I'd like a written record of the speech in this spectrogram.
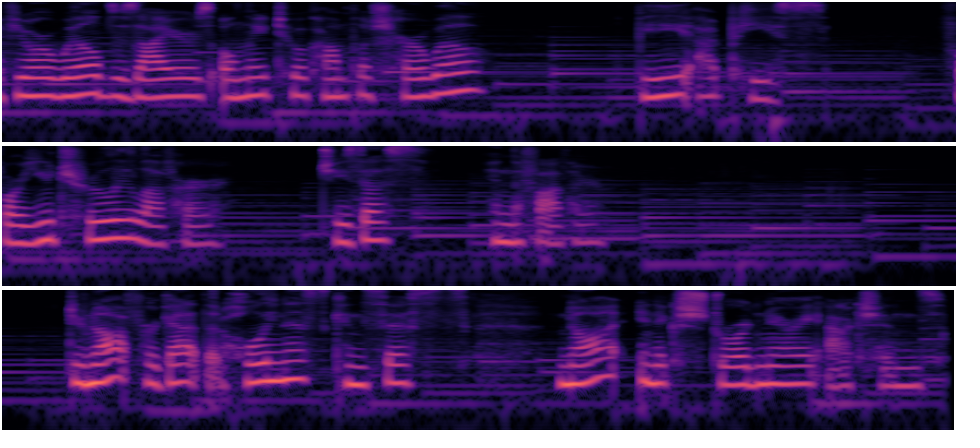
If your will desires only to accomplish her will, be at peace, for you truly love her, Jesus and the Father. Do not forget that holiness consists not in extraordinary actions,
